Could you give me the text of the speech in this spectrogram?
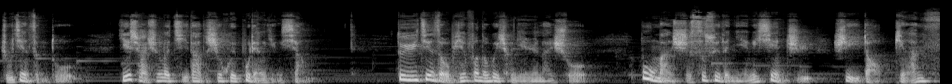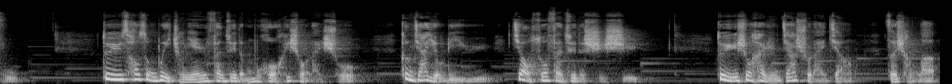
逐渐增多，也产生了极大的社会不良影响。对于剑走偏锋的未成年人来说，不满十四岁的年龄限制是一道平安符；对于操纵未成年人犯罪的幕后黑手来说，更加有利于教唆犯罪的事实，对于受害人家属来讲，则成了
